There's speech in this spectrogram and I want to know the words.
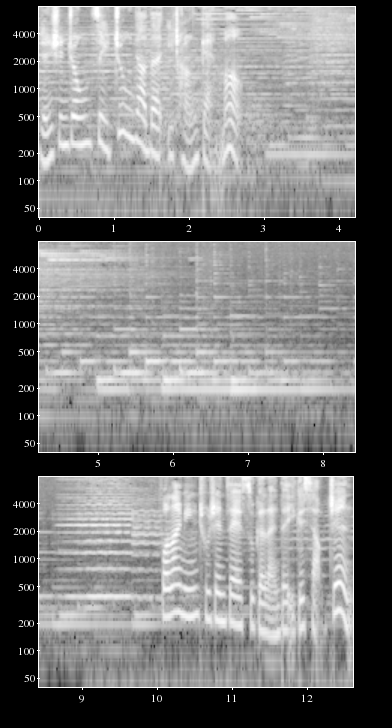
人生中最重要的一场感冒。弗莱明出生在苏格兰的一个小镇，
